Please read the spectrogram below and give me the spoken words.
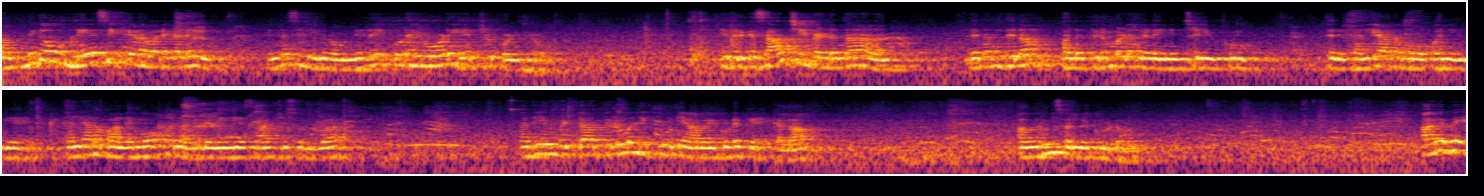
நாம் மிகவும் நேசிக்கிறவர்களை என்ன செய்கிறோம்? நிறைக்குறையோடு ஏற்றுக்கொள்கிறோம். இதற்கு சாட்சி வேண்டும்னா தினம் தினம் பல திருமணங்களை நிச்சயிக்கும் திரு கல்யாண மோகன் இங்கே கல்யாணபாலை மோகன் அவர்கள் இங்கே சாட்சி சொல்வார். அதையும் விட்டால் திருமதி கூனியாவை கூட கேட்கலாம். அவரும் சொல்லக்கூடும். ஆகவே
